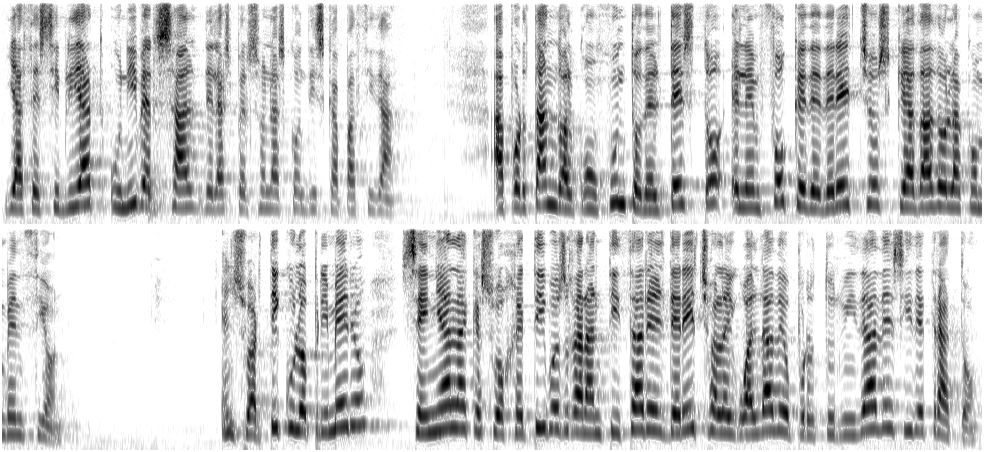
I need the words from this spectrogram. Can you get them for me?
y Accesibilidad Universal de las Personas con Discapacidad aportando al conjunto del texto el enfoque de derechos que ha dado la Convención. En su artículo primero señala que su objetivo es garantizar el derecho a la igualdad de oportunidades y de trato,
